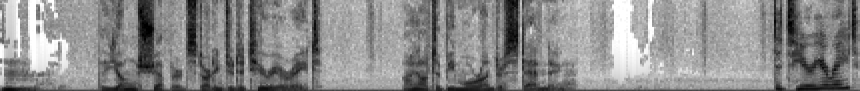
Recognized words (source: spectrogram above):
Hmm. The young shepherd's starting to deteriorate. I ought to be more understanding. Deteriorate?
